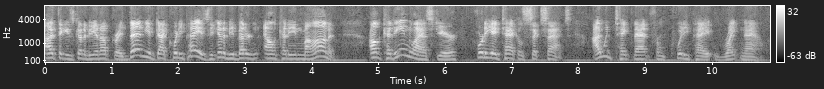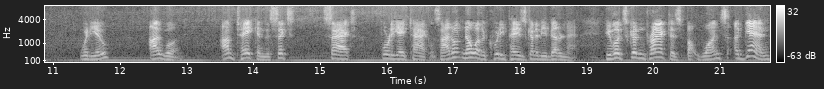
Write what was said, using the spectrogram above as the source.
I think he's going to be an upgrade. Then you've got Kwity Paye. Is he going to be better than Al-Quadin Muhammad? Al-Quadin last year, 48 tackles, 6 sacks. I would take that from Kwity Paye right now. Would you? I would. I'm taking the 6 sacks, 48 tackles. I don't know whether Kwity Paye is going to be better than that. He looks good in practice, but once again,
